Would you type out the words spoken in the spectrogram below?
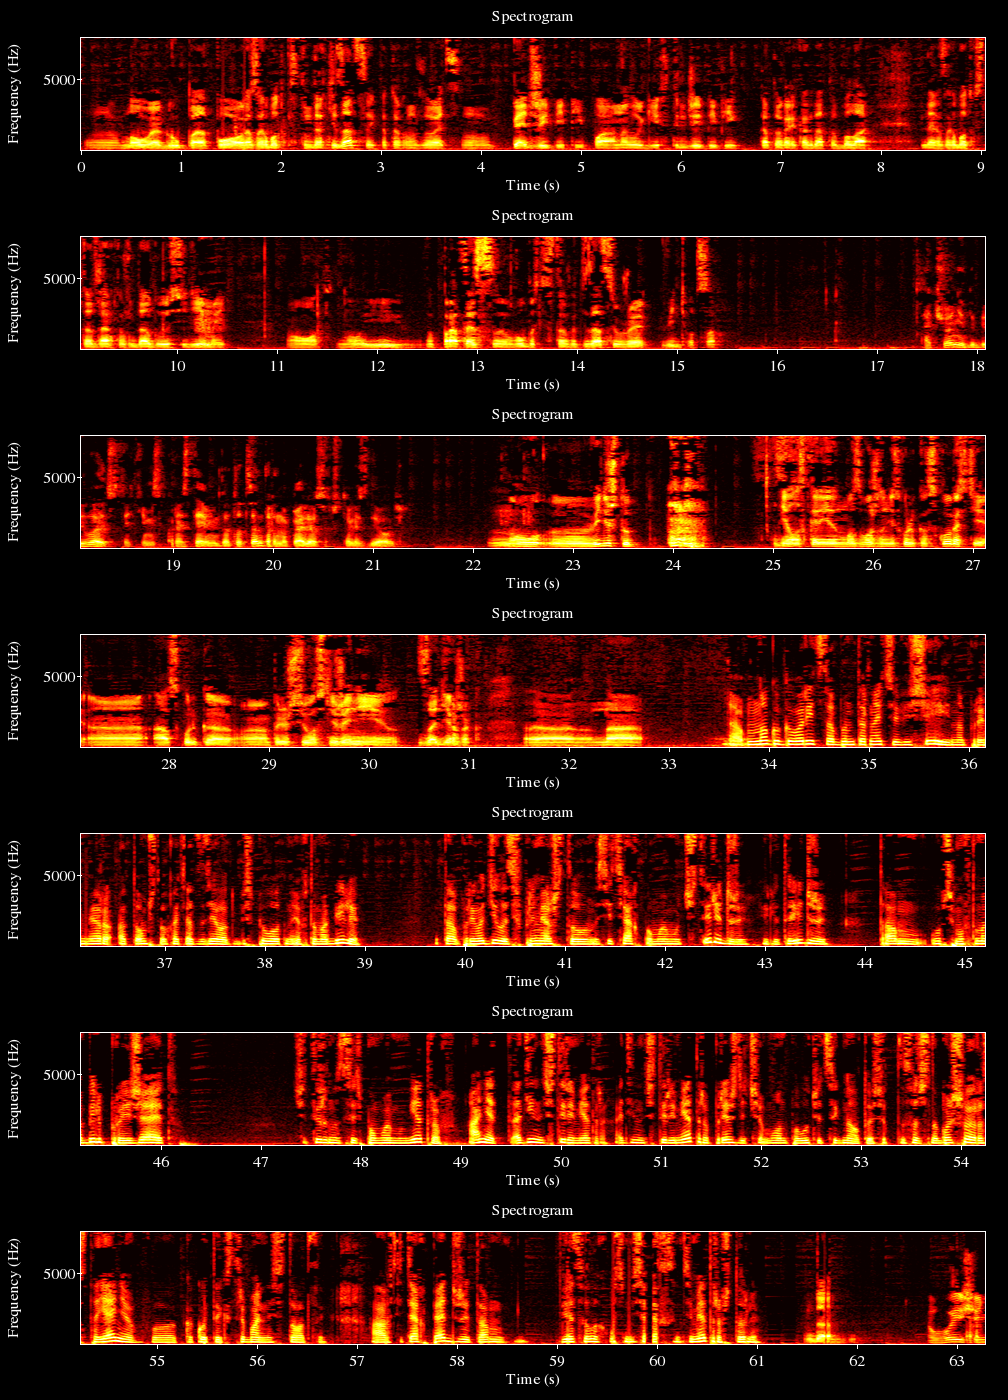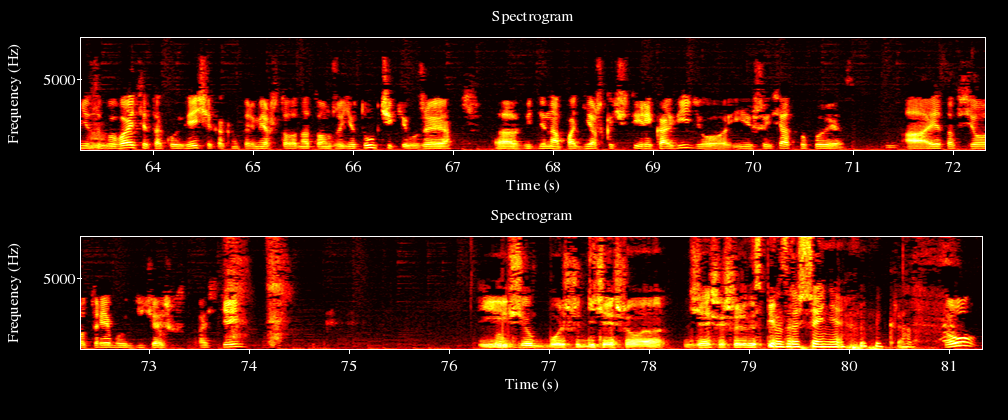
э, новая группа по разработке стандартизации, которая называется ну, 5GPP по аналогии с 3GPP, которая когда-то была для разработки стандартов WCDMA. Вот. Ну и процесс в области стандартизации уже ведется. А что они добиваются такими скоростями? Дата-центр на колесах, что ли, сделать? Ну, э, видишь, тут дело скорее, возможно, не сколько в скорости, э, а сколько, э, прежде всего, в снижении задержек э, на да, много говорится об интернете вещей, например, о том, что хотят сделать беспилотные автомобили. Это приводилось в пример, что на сетях, по-моему, 4G или 3G, там, в общем, автомобиль проезжает 14, по-моему, метров. А, нет, 1,4 метра. 1,4 метра, прежде чем он получит сигнал. То есть это достаточно большое расстояние в какой-то экстремальной ситуации. А в сетях 5G там 2,8 сантиметра, что ли? Да, вы еще не забывайте такой вещи, как, например, что на том же ютубчике уже э, введена поддержка 4К видео и 60 FPS. А это все требует дичайших скоростей. И ну, еще больше дичайшего, дичайшей ширины спектра. Разрешение экрана. Ну,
